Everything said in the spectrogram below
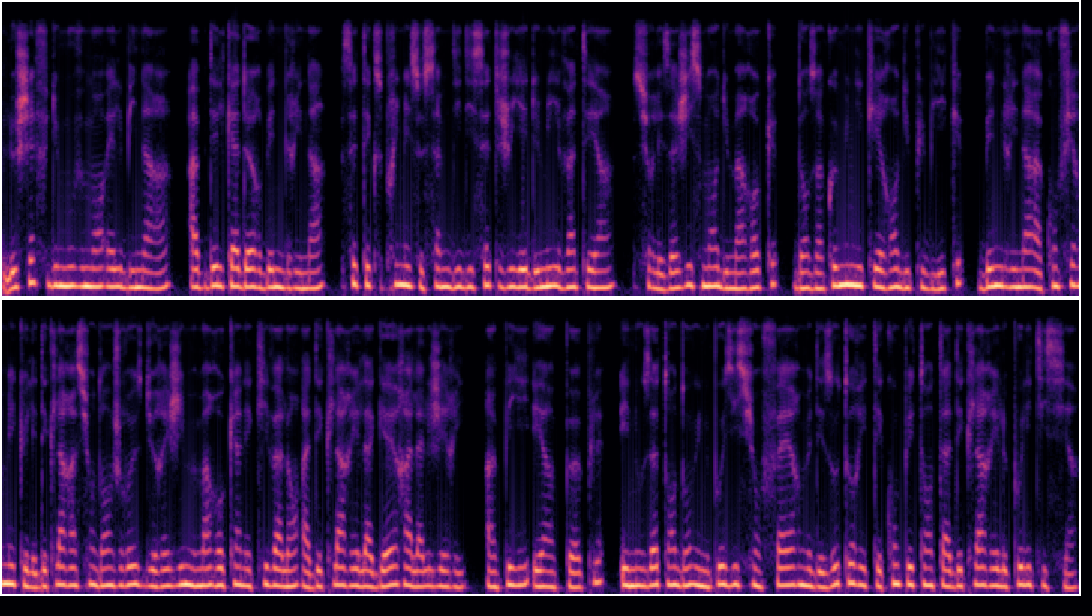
Le chef du mouvement El Binaa, Abdelkader Bengrina, s'est exprimé ce samedi 17 juillet 2021 sur les agissements du Maroc. Dans un communiqué rendu public, Bengrina a confirmé que les déclarations dangereuses du régime marocain équivalent à déclarer la guerre à l'Algérie, un pays et un peuple, et nous attendons une position ferme des autorités compétentes à déclarer le politicien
